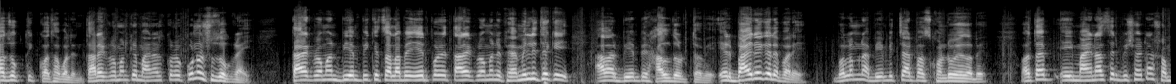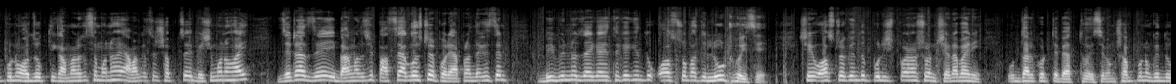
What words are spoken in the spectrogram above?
অযৌক্তিক কথা বলেন। তারেক রহমানকে মাইনাস করার কোনো সুযোগ নাই। তারেক রহমান বিএমপিকে চালাবে, এরপরে তারেক রহমানের ফ্যামিলি থেকেই আবার বিএমপির হাল ধরতে হবে। এর বাইরে গেলে পারে বললাম না, বিএনপির চার পাঁচ খণ্ড হয়ে যাবে। অর্থাৎ এই মাইনাসের বিষয়টা সম্পূর্ণ অযৌক্তিক। আমার কাছে মনে হয়, আমার কাছে সবচেয়ে বেশি মনে হয়, যেটা যে এই বাংলাদেশে পাঁচই আগস্টের পরে আপনারা দেখেছেন, বিভিন্ন জায়গায় থেকে কিন্তু অস্ত্রপাতি লুট হয়েছে। সেই অস্ত্র কিন্তু পুলিশ প্রশাসন, সেনাবাহিনী উদ্ধার করতে ব্যর্থ হয়েছে এবং সম্পূর্ণ কিন্তু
